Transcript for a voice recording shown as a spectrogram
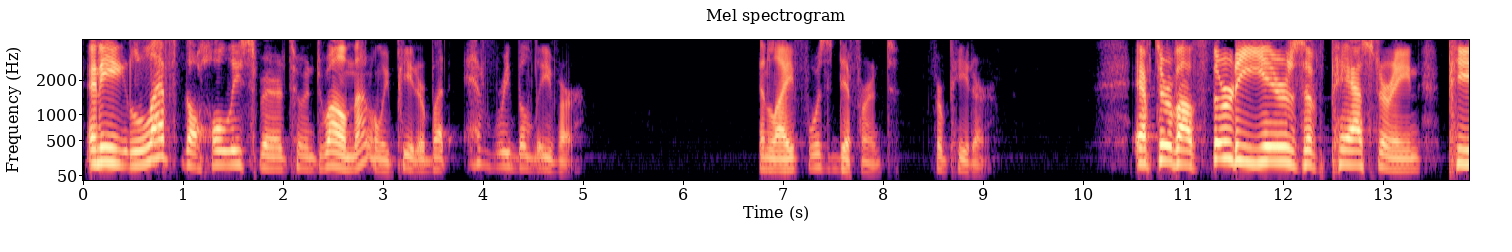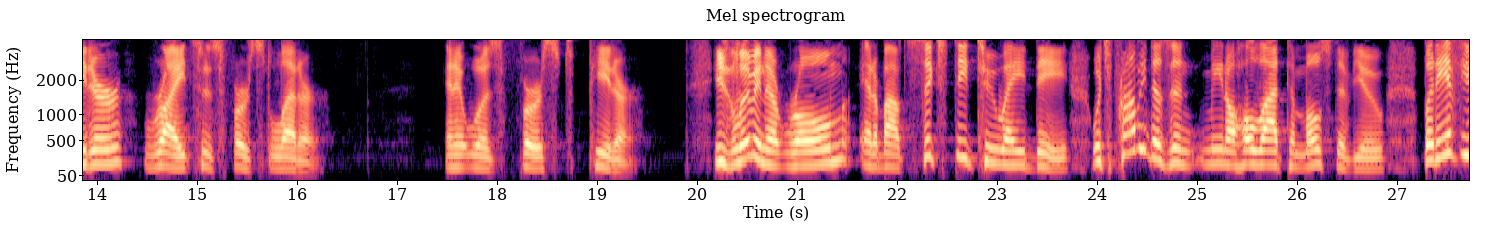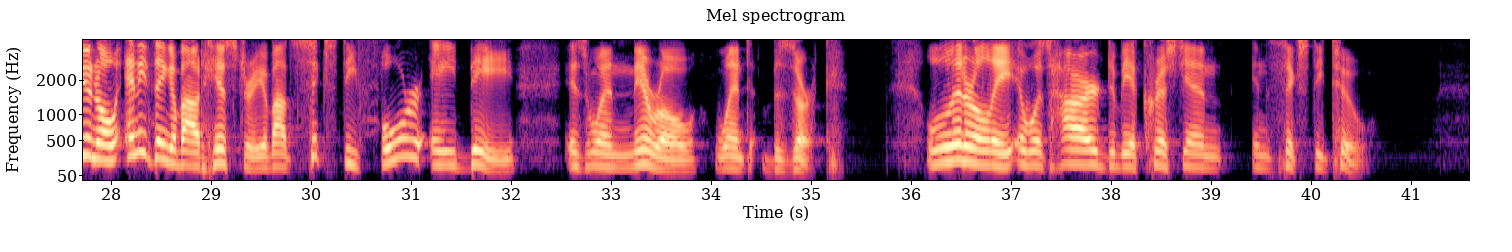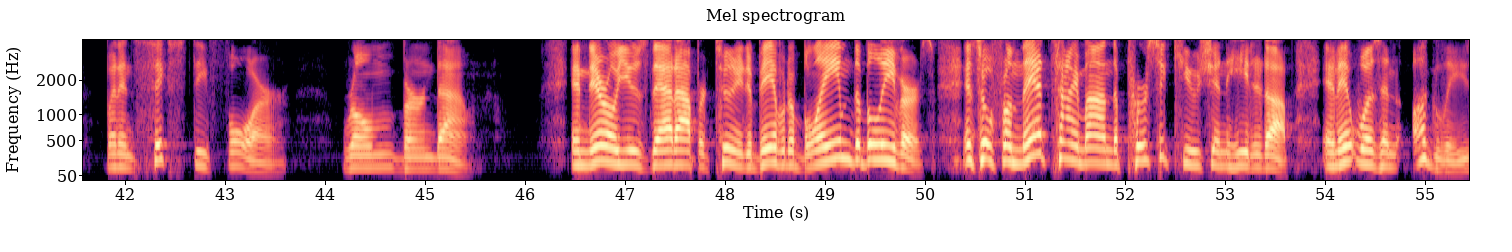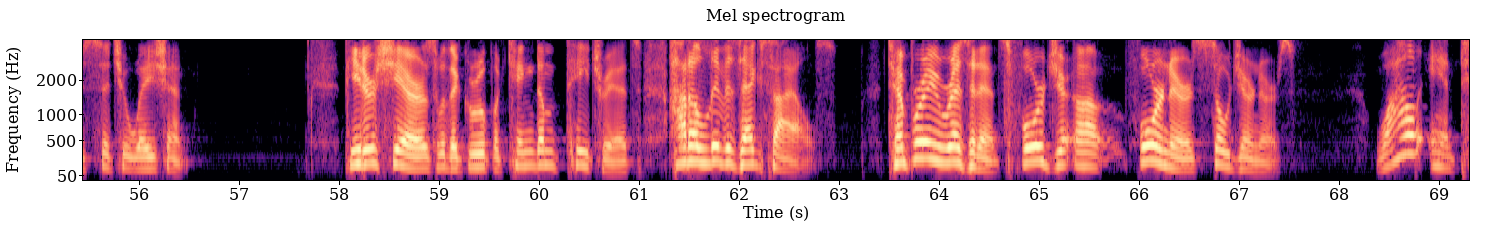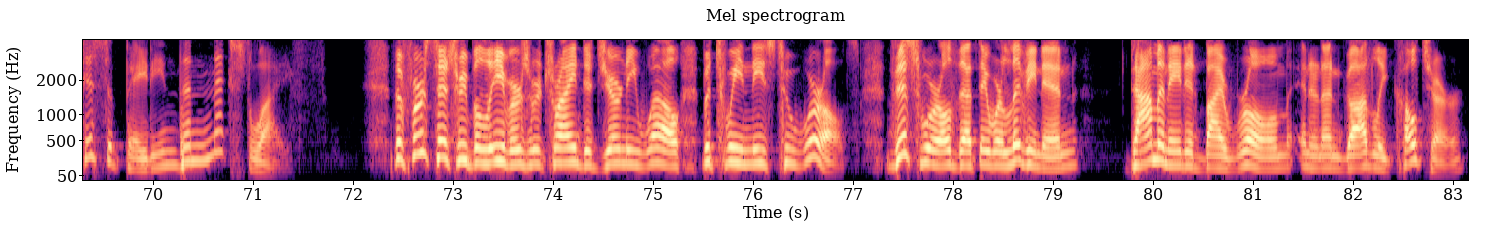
And he left the Holy Spirit to indwell not only Peter, but every believer. And life was different for Peter. After about 30 years of pastoring, Peter writes his first letter. And it was First Peter. He's living at Rome at about 62 AD, which probably doesn't mean a whole lot to most of you. But if you know anything about history, about 64 AD is when Nero went berserk. Literally, it was hard to be a Christian in 62. But in 64, Rome burned down. And Nero used that opportunity to be able to blame the believers. And so from that time on, the persecution heated up, and it was an ugly situation. Peter shares with a group of kingdom patriots how to live as exiles, temporary residents, uh, foreigners, sojourners while anticipating the next life. The first century believers were trying to journey well between these two worlds. This world that they were living in, dominated by Rome and an ungodly culture,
